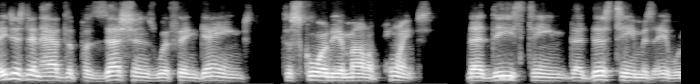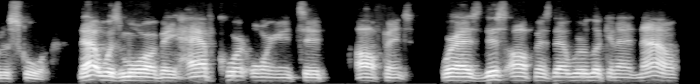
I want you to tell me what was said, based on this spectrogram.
They just didn't have the possessions within games to score the amount of points that these team that this team is able to score. That was more of a half court oriented offense. Whereas this offense that we're looking at now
